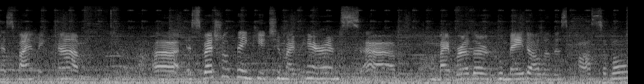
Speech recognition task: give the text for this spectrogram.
has finally come. Uh, a special thank you to my parents, uh, my brother who made all of this possible,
